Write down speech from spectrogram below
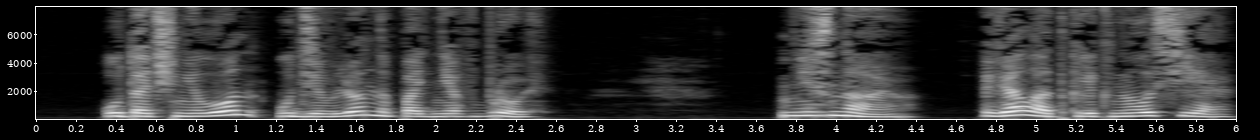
— уточнил он, удивленно подняв бровь. — Не знаю. — вяло откликнулась я.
